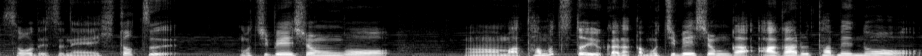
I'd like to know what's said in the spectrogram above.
そうですね。一つモチベーションを、うんまあ、保つというかなんかモチベーションが上がるための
